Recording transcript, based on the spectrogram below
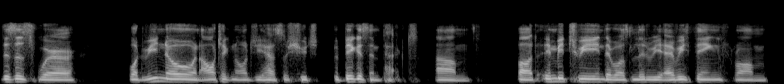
this is where what we know and our technology has a huge, the biggest impact. Um, but in between, there was literally everything from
